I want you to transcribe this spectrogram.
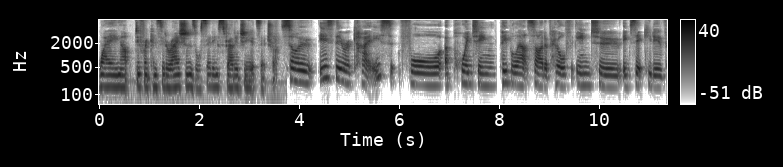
weighing up different considerations or setting strategy, etc. So, is there a case for appointing people outside of health into executive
